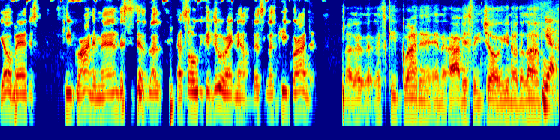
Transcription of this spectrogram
yo, man, just keep grinding, man. This, that's, that's all we could do right now. Let's let's keep grinding. No, let, us keep grinding, and obviously, Joe, you know the love, yeah,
